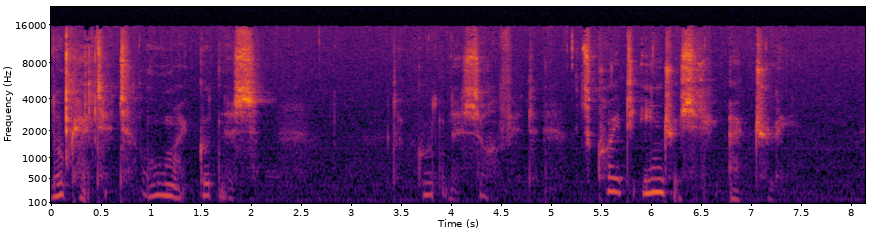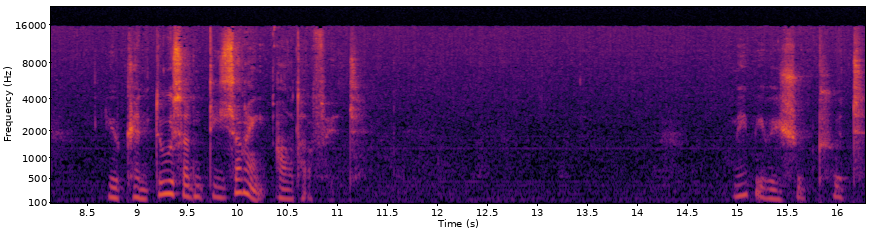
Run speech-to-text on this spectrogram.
Look at it. Oh my goodness. The goodness of it. It's quite interesting actually you can do some design out of it. Maybe we should put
